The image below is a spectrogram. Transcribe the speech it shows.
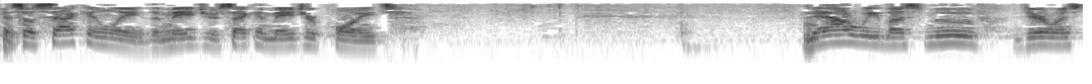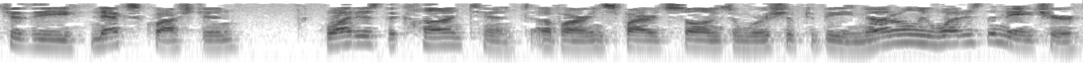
And so, secondly, the major, second major point now we must move, dear ones, to the next question. What is the content of our inspired songs and worship to be? Not only what is the nature,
